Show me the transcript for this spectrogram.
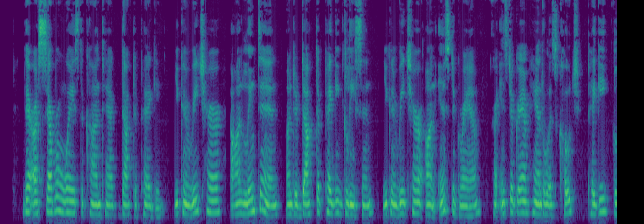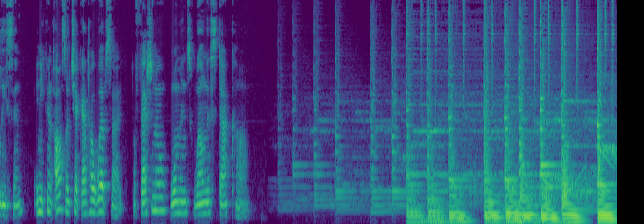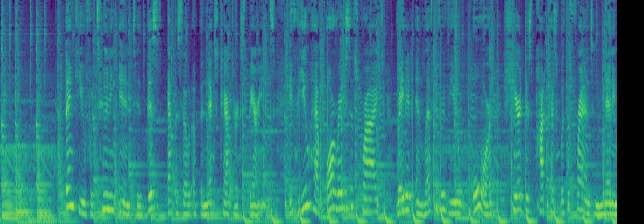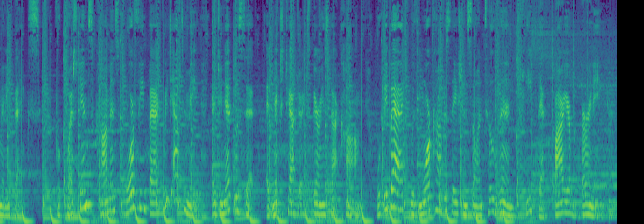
There are several ways to contact Dr. Peggy. You can reach her on LinkedIn under Dr. Peggy Gleason. You can reach her on Instagram. Her Instagram handle is Coach Peggy Gleason. And you can also check out her website, professionalwomanswellness.com. Thank you for tuning in to this episode of the Next Chapter Experience. If you have already subscribed, rated, and left a review, or shared this podcast with a friend, many, many thanks. For questions, comments, or feedback, reach out to me at Janette Lissette at nextchapterexperience.com. We'll be back with more conversations, so until then, keep that fire burning.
